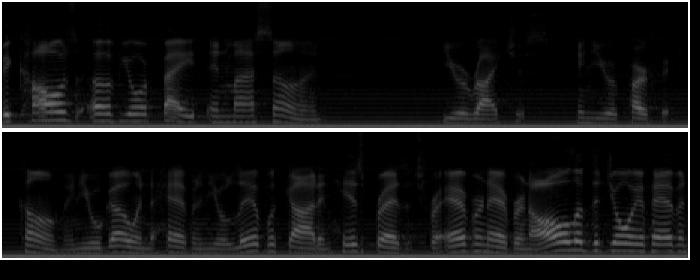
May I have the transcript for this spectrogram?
Because of your faith in my Son, you are righteous and you are perfect come and you will go into heaven and you'll live with God in His presence forever and ever. And all of the joy of heaven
